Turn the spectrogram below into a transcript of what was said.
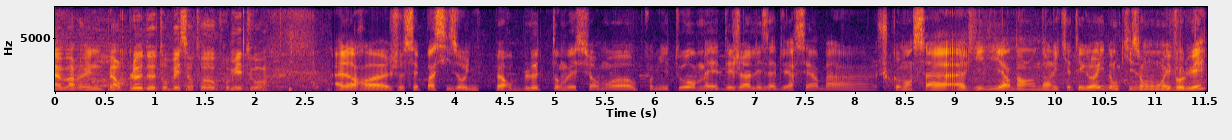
avoir une peur bleue de tomber sur toi au premier tour? Alors, euh, je sais pas s'ils ont une peur bleue de tomber sur moi au premier tour, mais déjà, les adversaires, bah, je commence à, vieillir dans, les catégories, donc ils ont évolué.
